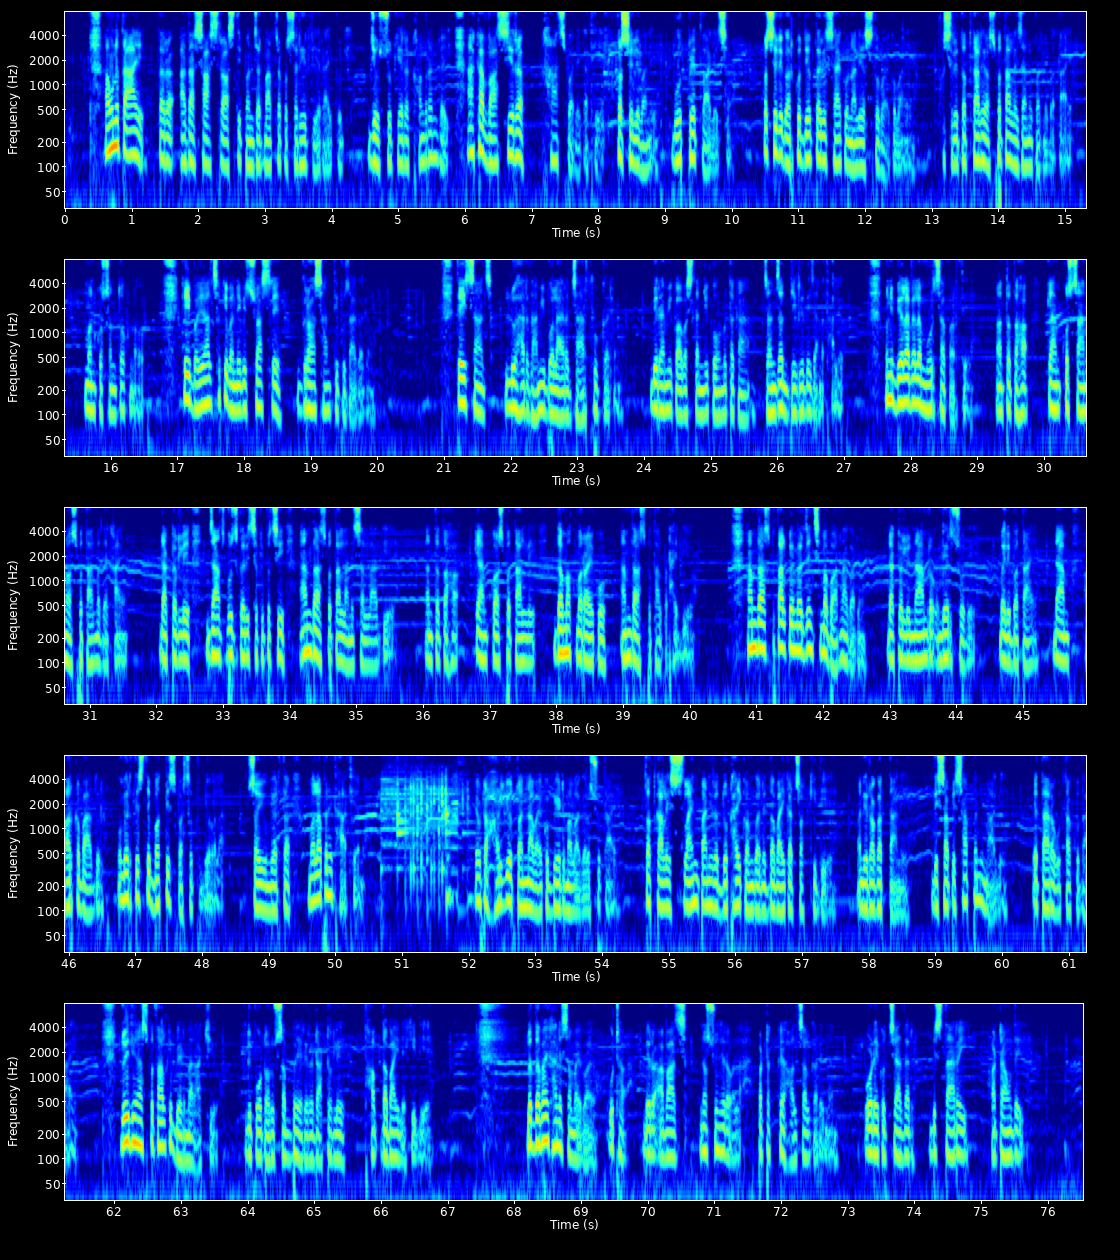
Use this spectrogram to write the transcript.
आउन त आए तर आधा सास र अस्थि पञ्जर मात्रको शरीर लिएर आइपुगे। जिउ सुकेर खङ्ग्रन गई आँखा भाँसिएर खाँच परेका थिए। कसैले भने भूतप्रेत लागेछ। कसैले घरको देवता रिसाएको हुनाले यस्तो भएको भने कसैले तत्कालै अस्पताल लैजानुपर्ने बताए। मनको सन्तोक नहो केही भइहाल्छ कि भन्ने विश्वासले ग्रह शान्ति पूजा गर्यौं। त्यही साँझ लुहार धामी बोलाएर झारफुक गर्यौं। बिरामीको अवस्था निको हुनु त कहाँ? झन्झन बिग्रिँदै जान थाल्यो। उनी बेला बेला मुर्छा पर्थे। अन्तत क्याम्पको सानो अस्पतालमा देखायौं। डाक्टरले जाँचबुझ गरिसकेपछि आम्दा अस्पताल लाने सल्लाह दिए। अन्तत क्याम्पको अस्पतालले दमकमा रहेको आम्दा अस्पताल पठाइदियो। आम्दा अस्पतालको इमर्जेन्सीमा भर्ना गर्यौं। डाक्टरले नाम र उमेर सोधे। मैले बताएँ नाम हर्कबहादुर। उमेर त्यस्तै बत्तीस वर्ष पुग्यो होला। सही उमेर त मलाई पनि थाहा थिएन। एउटा हरियो तन्ना भएको बेडमा लगेर सुताए। तत्कालै स्लाइन पानी र दुखाइ कम गर्ने दबाईका चक्की दिए अनि रगत ताने दिशा पिसाब पनि मागे यता र उता कुदाए। दुई दिन अस्पतालकै बेडमा राखियो। रिपोर्टहरू सबै हेरेर डाक्टरले थप दबाई लेखिदिए। ल दबाई खाने समय भयो। उठ मेरो आवाज नसुनेर होला। पटक्कै हलचल गरेनन्। ओढेको च्यादर बिस्तारै हटाउँदै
